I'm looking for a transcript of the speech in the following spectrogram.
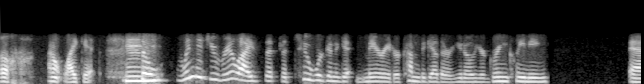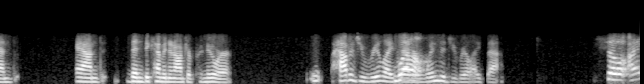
ugh, I don't like it. Mm-hmm. So when did you realize that the two were going to get married or come together? You know, your green cleaning and and then becoming an entrepreneur. How did you realize well, that, or when did you realize that? So I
